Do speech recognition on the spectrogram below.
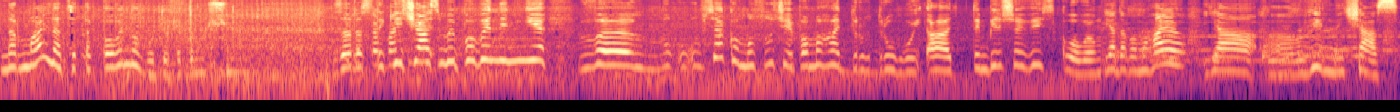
нормально, це так повинно бути, тому що зараз Тобто, такий бачите- час ми повинні в, в у всякому случаї допомагати друг другу, а тим більше військовим. Я допомагаю. Я е, у вільний час,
